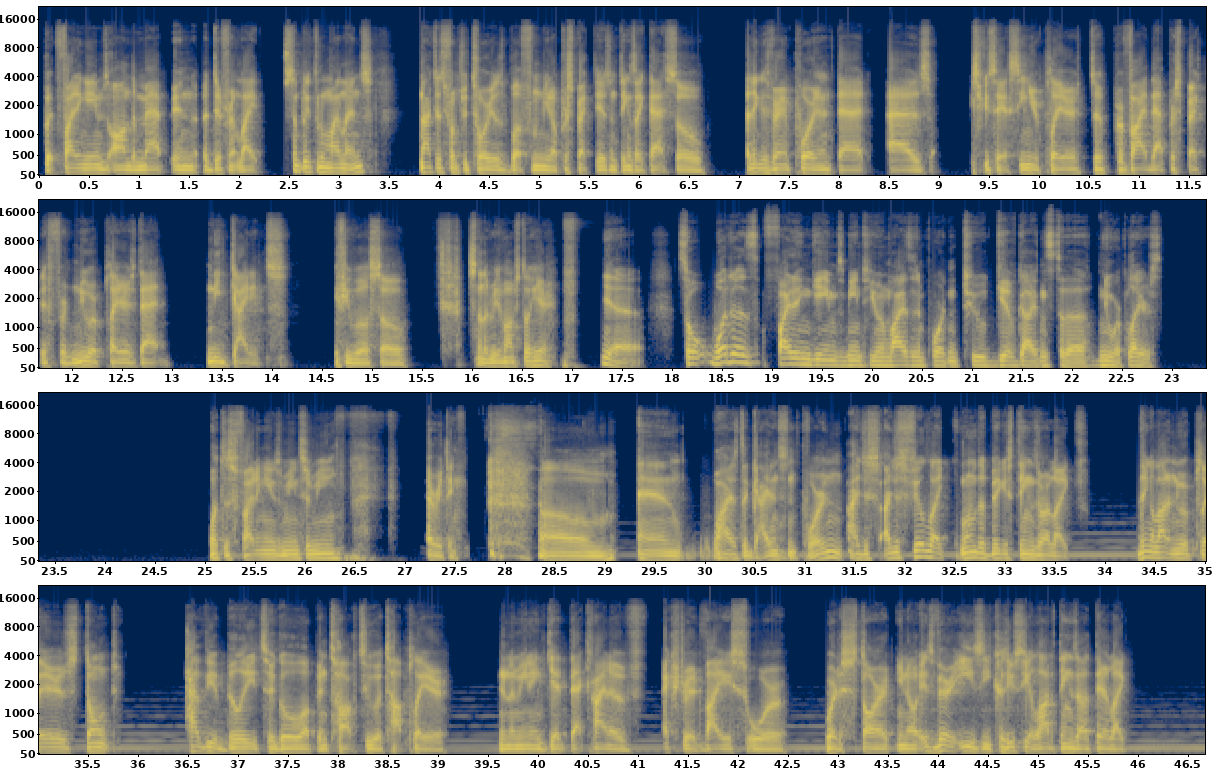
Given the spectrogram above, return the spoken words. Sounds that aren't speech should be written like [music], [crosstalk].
put fighting games on the map in a different light, simply through my lens, not just from tutorials, but from you know perspectives and things like that. So, I think it's very important that as you could say a senior player to provide that perspective for newer players that need guidance, if you will. So it's another reason why I'm still here. [laughs] Yeah. So, what does fighting games mean to you, and why is it important to give guidance to the newer players? What does fighting games mean to me? Everything. [laughs] um, and why is the guidance important? I just, I just feel like one of the biggest things are like, I think a lot of newer players don't have the ability to go up and talk to a top player, you know what I mean, and get that kind of extra advice or where to start. You know, it's very easy because you see a lot of things out there like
